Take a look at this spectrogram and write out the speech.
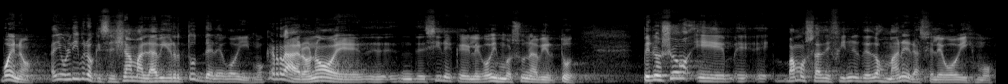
Bueno, hay un libro que se llama La virtud del egoísmo. Qué raro, ¿no? Eh, decir que el egoísmo es una virtud. Pero yo, eh, eh, vamos a definir de dos maneras el egoísmo.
